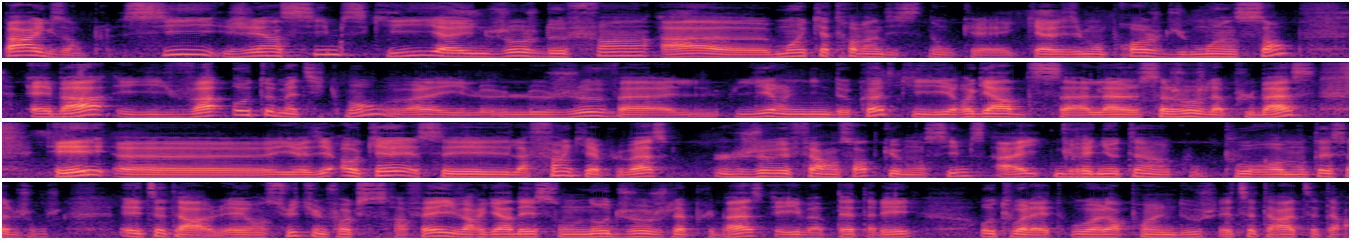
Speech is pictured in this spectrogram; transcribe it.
Par exemple, si j'ai un Sims qui a une jauge de fin à euh, moins 90, donc quasiment proche du moins 100, eh ben, il va automatiquement, voilà, le, jeu va lire une ligne de code qui regarde sa, jauge la plus basse et euh, il va dire ok, c'est la fin qui est la plus basse, je vais faire en sorte que mon Sims aille grignoter un coup pour remonter cette jauge, etc. Et ensuite, une fois que ce sera fait, il va regarder son autre jauge la plus basse et il va peut-être aller aux toilettes ou alors prendre une douche, etc. etc.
